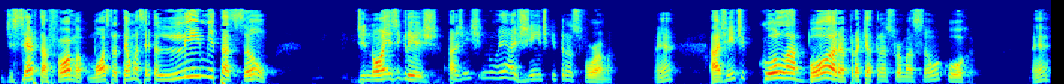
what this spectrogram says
de certa forma, mostra até uma certa limitação de nós, igreja. A gente não é a gente que transforma. Né? A gente colabora para que a transformação ocorra. Né?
